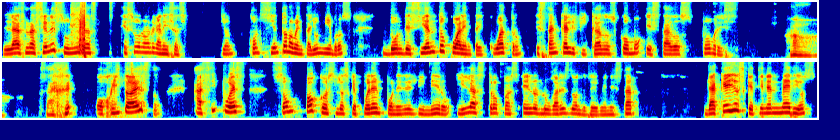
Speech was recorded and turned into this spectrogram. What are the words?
Las Naciones Unidas es una organización con 191 miembros, donde 144 están calificados como estados pobres. Ah. O sea, ojito a esto. Así pues, son pocos los que pueden poner el dinero y las tropas en los lugares donde deben estar. De aquellos que tienen medios,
